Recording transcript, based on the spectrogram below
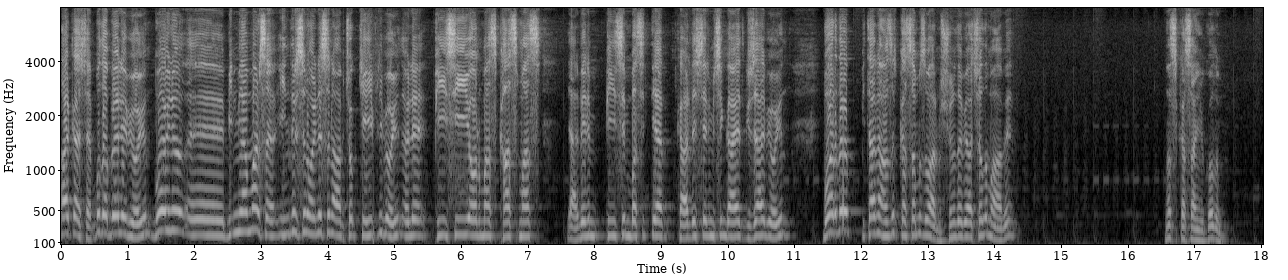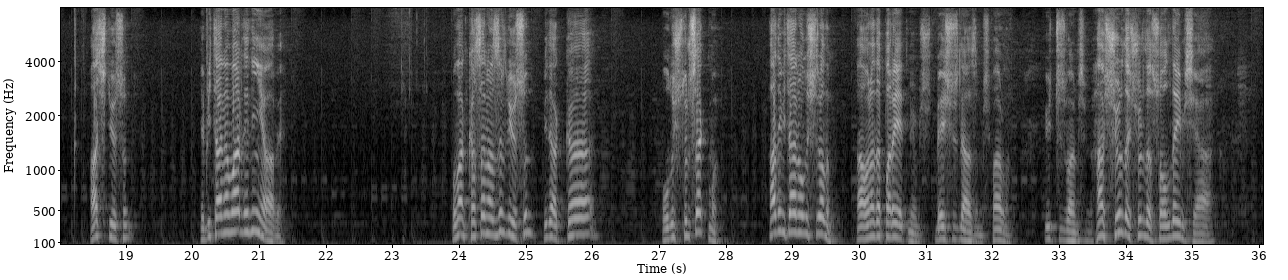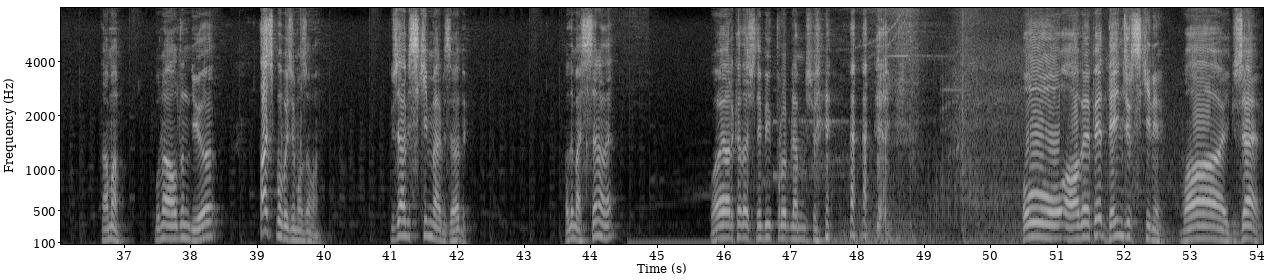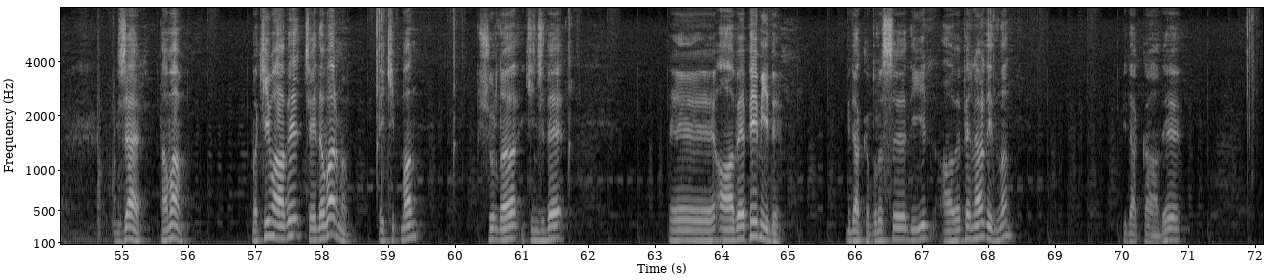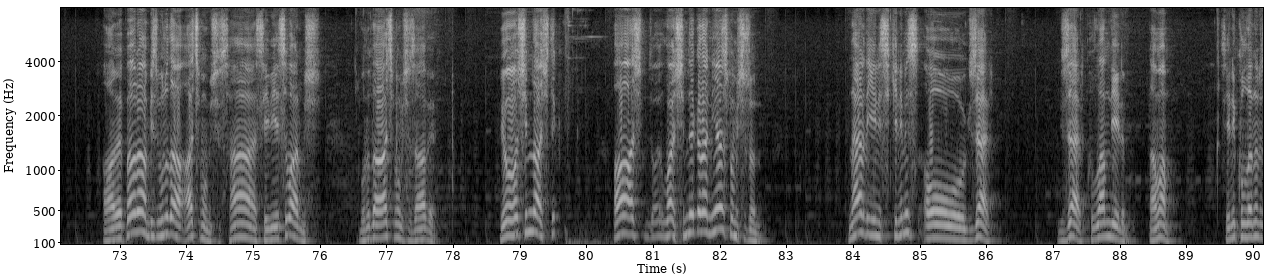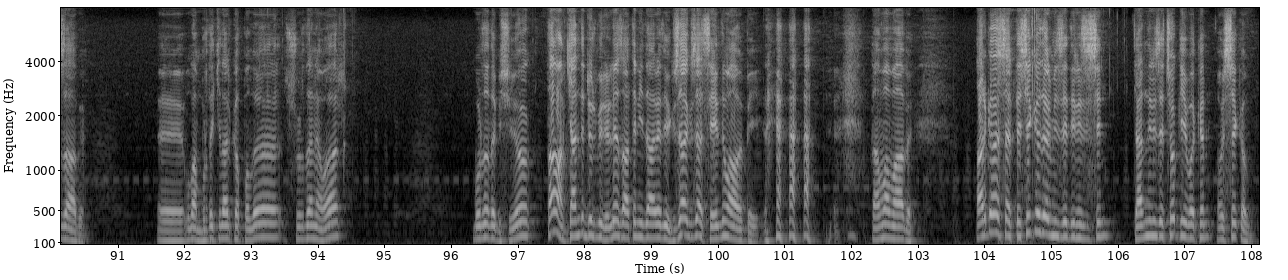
Arkadaşlar bu da böyle bir oyun. Bu oyunu e, bilmeyen varsa indirsin oynasın abi. Çok keyifli bir oyun. Öyle PC'yi yormaz, kasmaz. Yani benim PC'm basit diyen kardeşlerim için gayet güzel bir oyun. Bu arada bir tane hazır kasamız varmış. Şunu da bir açalım abi. Nasıl kasan yok oğlum? Aç diyorsun. E bir tane var dedin ya abi. Ulan kasan hazır diyorsun. Bir dakika. Oluştursak mı? Hadi bir tane oluşturalım. Ha ona da para yetmiyormuş. 500 lazımmış pardon. 300 varmış. Ha şurada şurada soldaymış ya. Tamam. Bunu aldın diyor. Aç babacım o zaman. Güzel bir skin ver bize hadi. Hadi açsana lan. Vay arkadaş ne büyük problemmiş. Oo AWP Danger skin'i. Vay güzel. Güzel. Tamam. Bakayım abi şeyde var mı? Ekipman. Şurada ikincide ee, AWP miydi? Bir dakika burası değil. AWP neredeydi lan? Bir dakika abi. AWP var ama biz bunu daha açmamışız. Ha seviyesi varmış. Bunu daha açmamışız abi. Yo şimdi açtık. Aa aç, lan şimdiye kadar niye açmamışız onu? Nerede yeni skinimiz? Oo güzel. Güzel kullan diyelim. Tamam. Seni kullanırız abi. Ee, ulan buradakiler kapalı. Şurada ne var? Burada da bir şey yok. Tamam kendi dürbünüyle zaten idare ediyor. Güzel güzel sevdim AWP'yi. tamam abi. Arkadaşlar teşekkür ederim izlediğiniz için. Kendinize çok iyi bakın. Hoşçakalın.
